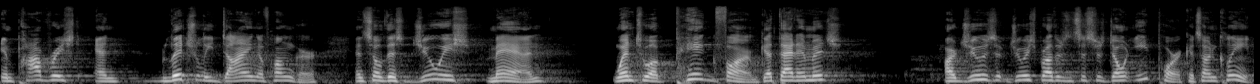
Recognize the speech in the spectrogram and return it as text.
impoverished and literally dying of hunger. And so this Jewish man went to a pig farm. Get that image? Our Jews, Jewish brothers and sisters don't eat pork, it's unclean.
